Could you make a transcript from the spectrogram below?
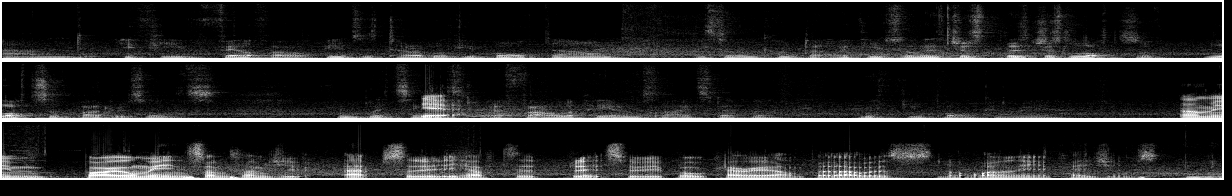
and if you fail foul appearance is terrible. If you bolt down, he's still in contact with you. So there's just there's just lots of lots of bad results from blitzing Yeah. a foul appearance sidestepper with your ball carrier. I mean, by all means, sometimes you absolutely have to blitz with your ball carrier, but that was not one of the occasions. No.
